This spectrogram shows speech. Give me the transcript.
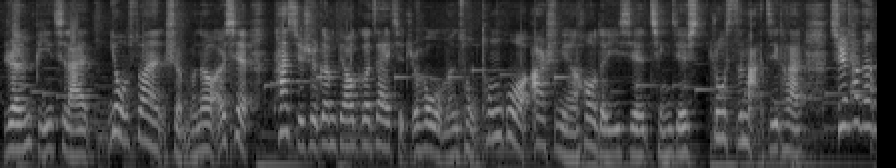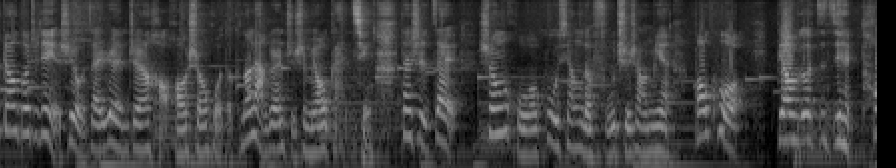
人比起来，又算什么呢？而且他其实跟彪哥在一起之后，我们从通过二十年后的一些情节蛛丝马迹看来，其实他跟彪哥之间也是有在认真好好生活的。可能两个人只是没有感情，但是在生活互相的扶持上面，包括。彪哥自己偷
